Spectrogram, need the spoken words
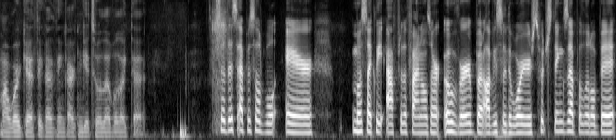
my work ethic, I think I can get to a level like that. So this episode will air most likely after the finals are over, but obviously the Warriors switch things up a little bit.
